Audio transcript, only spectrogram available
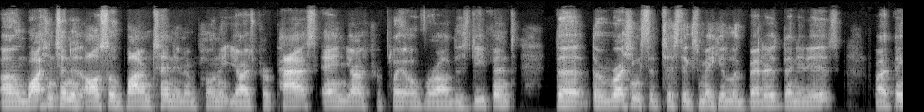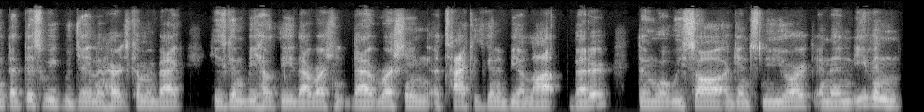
Um, Washington is also bottom 10 in opponent yards per pass and yards per play overall. This defense, the the rushing statistics make it look better than it is. But I think that this week with Jalen Hurts coming back, he's going to be healthy. That rushing that rushing attack is going to be a lot better than what we saw against New York, and then even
